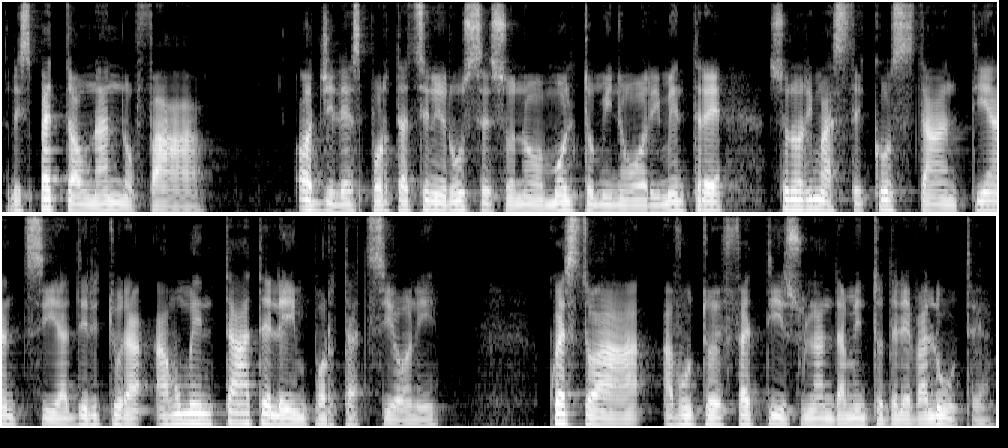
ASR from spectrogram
Rispetto a un anno fa, Oggi le esportazioni russe sono molto minori, mentre sono rimaste costanti, anzi addirittura aumentate le importazioni. Questo ha avuto effetti sull'andamento delle valute,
